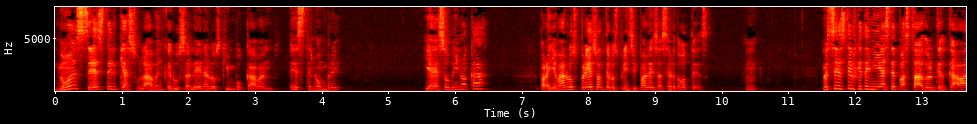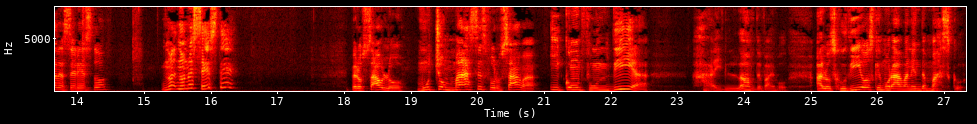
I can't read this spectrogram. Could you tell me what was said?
¿No es este el que asolaba en Jerusalén a los que invocaban este nombre? Y a eso vino acá, para llevarlos presos ante los principales sacerdotes. Hmm. ¿No es este el que tenía este pasado, el que acaba de hacer esto? ¿No, no, no es este? Pero Saulo mucho más se esforzaba y confundía, I love the Bible, a los judíos que moraban en Damasco,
